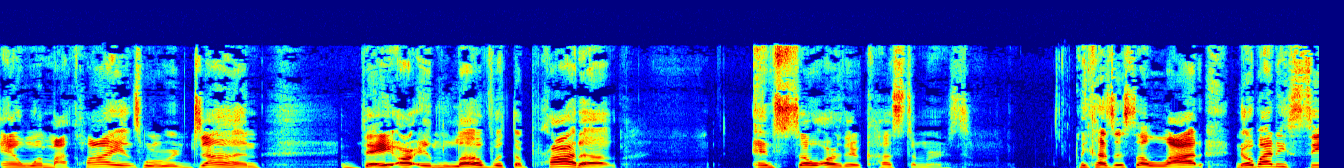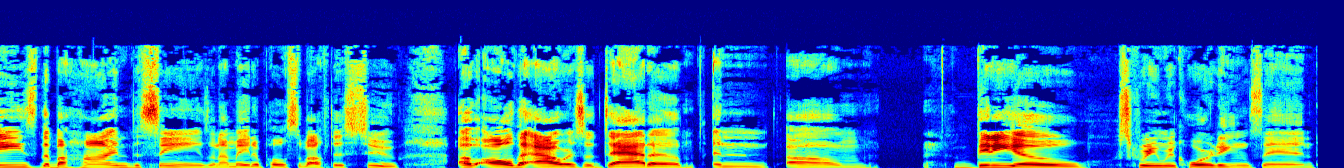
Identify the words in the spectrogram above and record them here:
and when my clients, when we're done, they are in love with the product, and so are their customers. Because it's a lot, nobody sees the behind the scenes, and I made a post about this too, of all the hours of data and um, video screen recordings and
